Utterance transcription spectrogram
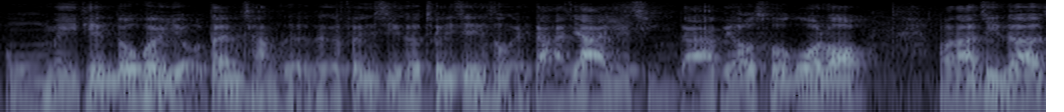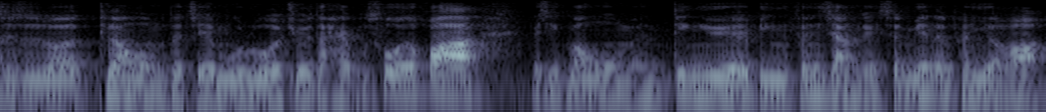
我们每天都会有单场的那个分析和推荐送给大家，也请大家不要错过喽。好，大家记得啊，就是说听完我们的节目，如果觉得还不错的话，也请帮我们订阅并分享给身边的朋友啊。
